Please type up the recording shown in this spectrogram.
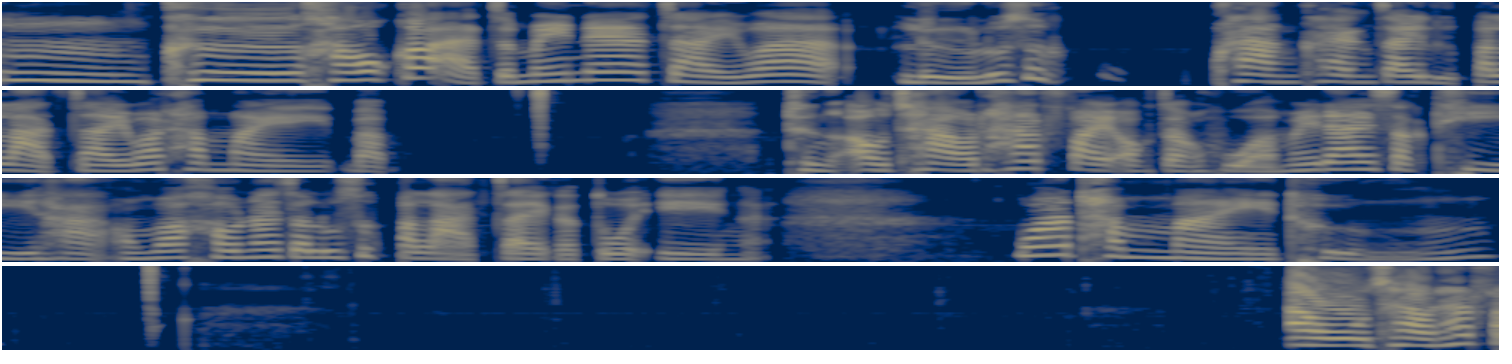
อืม คือเขาก็อาจจะไม่แน่ใจว่า หรือรู้สึกคลางแคลงใจหรือประหลาดใจว่าทำไมแบบ ถึงเอาชาวธาตุไฟออกจากหัวไม่ได้สักทีค่ะเอาว่าเขาน่าจะรู้สึกประหลาดใจกับตัวเองอะว่าทำไมถึง เอาชาวธาตุไฟ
